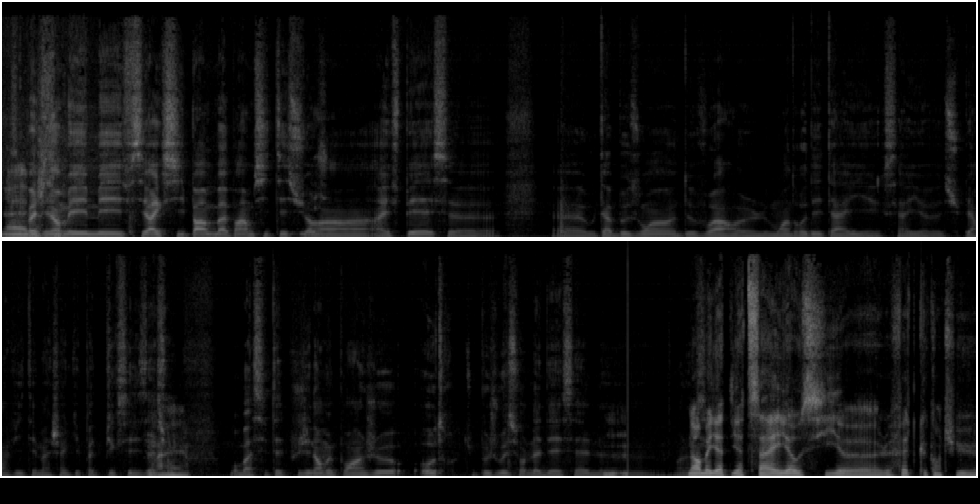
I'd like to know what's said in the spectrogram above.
Ouais, pas gênant, mais, mais c'est vrai que si par, bah, par exemple si tu es sur un, un FPS euh, où tu as besoin de voir le moindre détail et que ça aille super vite et machin, qu'il n'y ait pas de pixelisation, bon bah c'est peut-être plus gênant, mais pour un jeu autre, tu peux jouer sur de la DSL. Mm, mm. Non, mais il y a, y a de ça et il y a aussi le fait que quand tu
